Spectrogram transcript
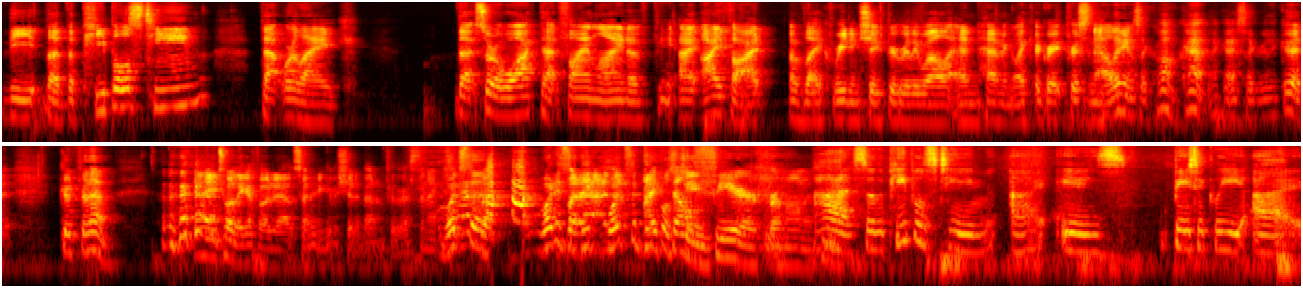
the the the people's team that were like that sort of walked that fine line of being, I I thought of like reading Shakespeare really well and having like a great personality. And was like, oh crap, that guy's like really good. Good for them. and he totally got voted out, so I didn't give a shit about him for the rest of the night. What's the what is the, But peop- I- what's the I people's felt team? fear for a moment. Ah, so the People's Team uh, is basically uh,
